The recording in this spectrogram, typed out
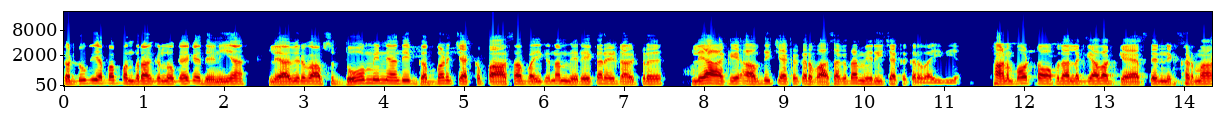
ਕੱਢੂਗੀ ਆਪਾਂ 15 ਕਿਲੋ ਕਹਿ ਕੇ ਦੇਣੀ ਆ। ਲਿਆ ਵੀਰ ਵਾਪਸ 2 ਮਹੀਨਿਆਂ ਦੀ ਗੱਬਣ ਚੈੱਕ ਪਾਸ ਆ। ਬਾਈ ਕਹਿੰਦਾ ਮੇਰੇ ਘਰੇ ਡਾਕਟਰ ਲਿਆ ਕੇ ਆਪਦੀ ਚੈੱਕ ਕਰਵਾ ਸਕਦਾ, ਮੇਰੀ ਚੈੱਕ ਕਰਵਾਈ ਵੀ ਆ। ਥਣ ਬਹੁਤ ਟੌਪ ਦਾ ਲੱਗਿਆ ਵਾ, ਗੈਪ ਤੇ ਨਿਖੜਮਾ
